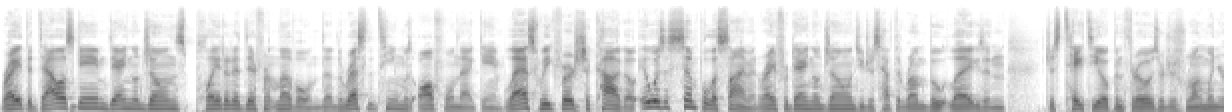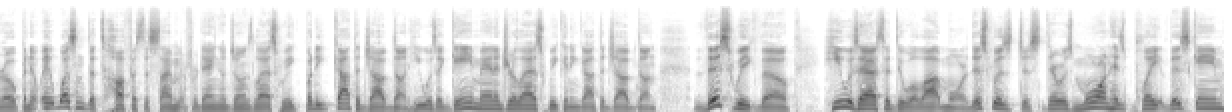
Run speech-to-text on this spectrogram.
right? The Dallas game, Daniel Jones played at a different level. The, the rest of the team was awful in that game. Last week versus Chicago, it was a simple assignment, right? For Daniel Jones, you just have to run bootlegs and just take the open throws or just run when you're open. It, it, wasn't the toughest assignment for Daniel Jones last week, but he got the job done. He was a game manager last week and he got the job done. This week, though, he was asked to do a lot more. This was just, there was more on his plate this game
